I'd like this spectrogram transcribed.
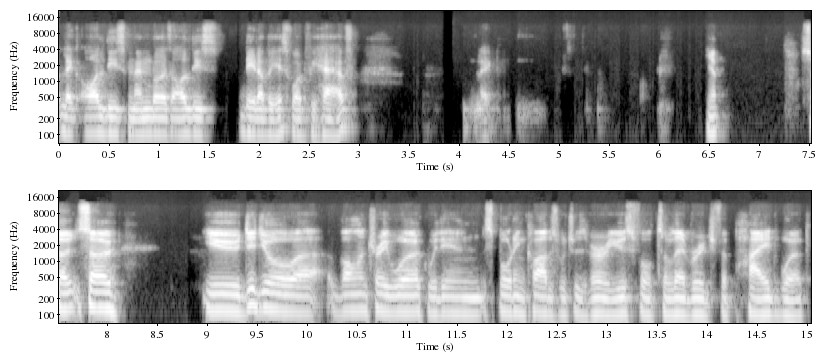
like all these members all these database what we have. Like yep. So so you did your uh, voluntary work within sporting clubs which was very useful to leverage for paid work.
